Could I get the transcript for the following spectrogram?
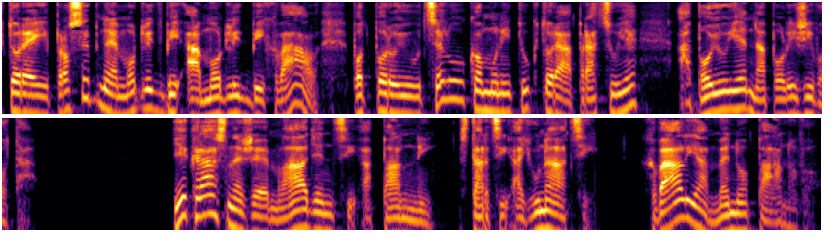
ktorej prosebné modlitby a modlitby chvál podporujú celú komunitu, ktorá pracuje a bojuje na poli života. Je krásne, že mládenci a panny, starci a junáci chvália meno pánovo.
